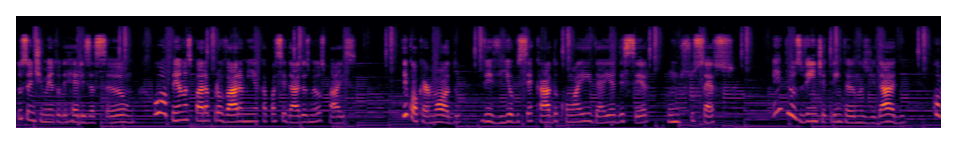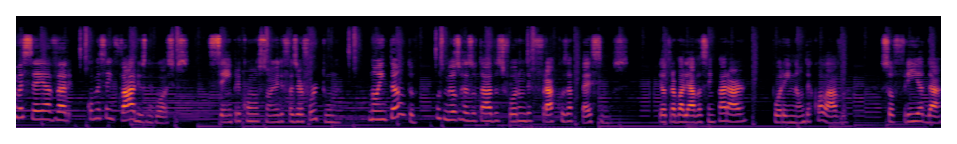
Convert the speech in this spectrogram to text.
do sentimento de realização ou apenas para provar a minha capacidade aos meus pais. De qualquer modo, vivi obcecado com a ideia de ser um sucesso. Entre os 20 e 30 anos de idade, comecei, a var... comecei vários negócios, sempre com o sonho de fazer fortuna. No entanto, os meus resultados foram de fracos a péssimos. Eu trabalhava sem parar, porém não decolava. Sofria da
